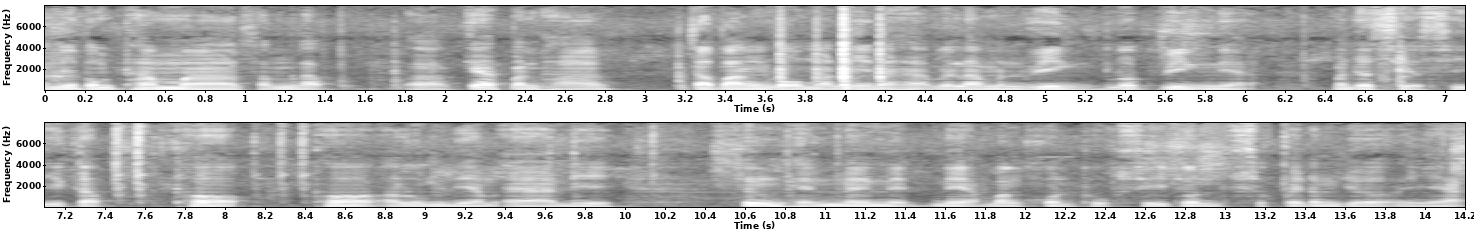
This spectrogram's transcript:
อันนี้ผมทำมาสำหรับแก้ปัญหากระบังลมอันนี้นะฮะ เวลามันวิ่งรถวิ่งเนี่ย มันจะเสียดสีกับท่อท่ออลูมิเนียมแอร์นี้ ซึ่งเห็นในเน็ตเนี่ยบางคนถูกสีจนสึกไปตั้งเยอะอย่างเงี้ย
